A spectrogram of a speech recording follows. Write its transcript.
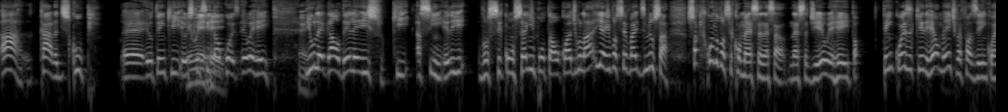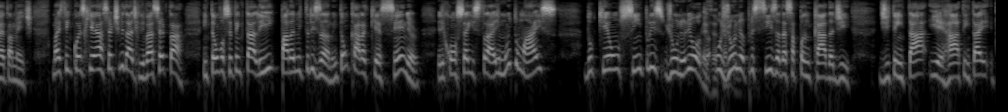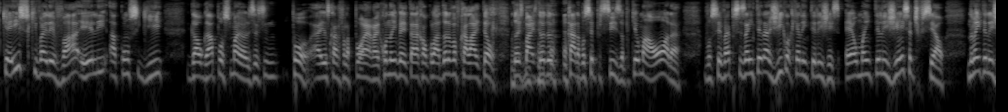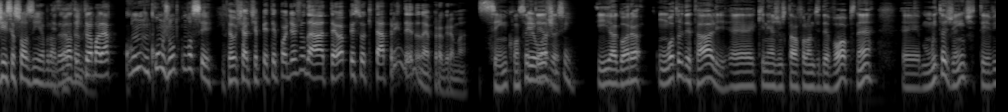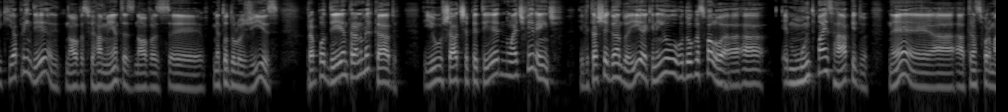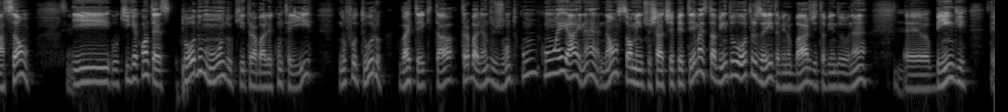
Ah, cara, desculpe. É, eu tenho que. Eu, Eu esqueci errei." tal coisa. Eu errei. É. E o legal dele é isso: que assim, ele. Você consegue imputar o código lá e aí você vai desmiuçar. Só que quando você começa nessa, nessa de eu errei, tem coisa que ele realmente vai fazer incorretamente. Mas tem coisa que é assertividade, que ele vai acertar. Então você tem que estar ali parametrizando. Então o cara que é sênior, ele consegue extrair muito mais do que um simples júnior. E outra, o Exatamente. júnior precisa dessa pancada de, de tentar e errar, tentar. Porque é isso que vai levar ele a conseguir galgar postos maiores. Assim, pô, aí os caras falam, pô, mas quando eu inventar a calculadora, eu vou ficar lá, então, dois mais dois. dois. Cara, você precisa, porque uma hora você vai precisar interagir com aquela inteligência. É uma inteligência artificial. Não é inteligência sozinha, brother. Ela tem que Exatamente. trabalhar com- em conjunto com você. Então o chat GPT pode ajudar até a pessoa que está aprendendo, né, a programar. Sim, com certeza. Eu acho que sim. E agora, um outro detalhe é que nem a gente estava falando de DevOps, né? É, muita gente teve que aprender novas ferramentas, novas é, metodologias para poder entrar no mercado. E o Chat GPT não é diferente. Ele está chegando aí, é que nem o Douglas falou, a- a- é muito mais rápido, né? A, a transformação. Sim. E o que, que acontece? Todo mundo que trabalha com TI, no futuro, vai ter que estar trabalhando junto com, com o AI, né? Não somente o chat GPT, mas está vindo outros aí, tá vindo o Bard, tá vindo, né? É, o Bing, e,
